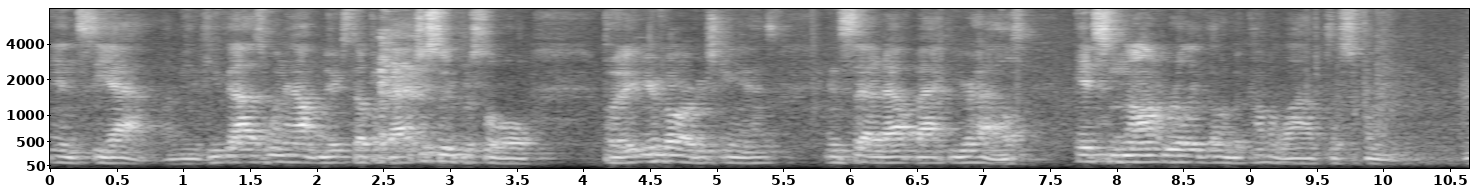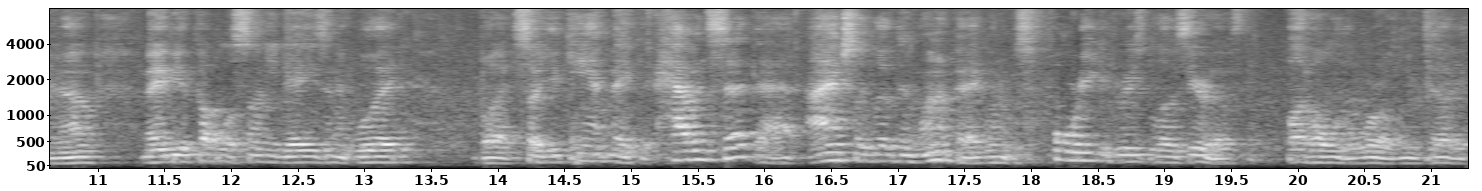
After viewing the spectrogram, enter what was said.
in Seattle. I mean, if you guys went out and mixed up a batch of super soil, put it in your garbage cans, and set it out back of your house, it's not really going to become alive till spring. You know, maybe a couple of sunny days and it would, but so you can't make it. Having said that, I actually lived in Winnipeg when it was 40 degrees below zero. It's the butthole of the world, let me tell you.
